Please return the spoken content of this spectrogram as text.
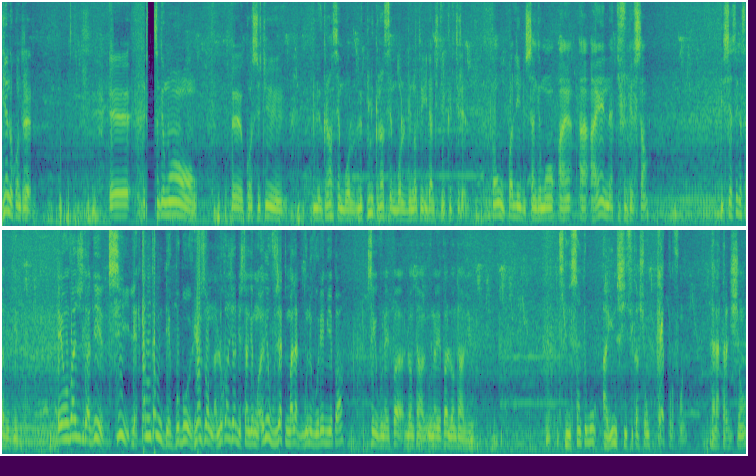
bien au contraire. Euh, le Sankemo euh, constitue le grand symbole, le plus grand symbole de notre identité culturelle. Quand vous parlez du Sankemo à un, à, un natif de sang, il sait ce que ça veut dire. Et on va jusqu'à dire, si les tam des bobos résonnent à l'occasion du Sangemo et que vous êtes malade, vous ne vous remuez pas, c'est que vous n'avez pas longtemps, vous n'avez pas longtemps à vivre. Le Sangemo a une signification très profonde dans la tradition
